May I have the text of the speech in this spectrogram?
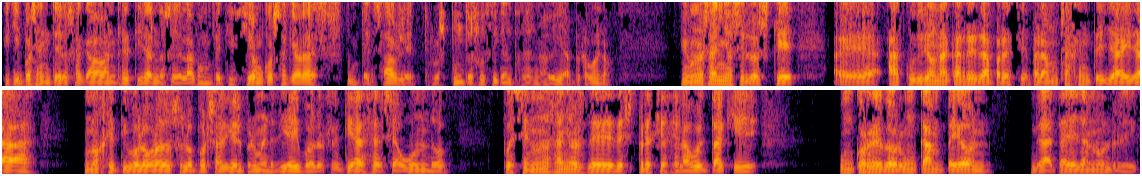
equipos enteros acababan retirándose de la competición, cosa que ahora es impensable, por los puntos UCI que entonces no había, pero bueno, en unos años en los que eh, acudir a una carrera para, para mucha gente ya era un objetivo logrado solo por salir el primer día y por retirarse el segundo, pues en unos años de desprecio hacia la vuelta que un corredor, un campeón de la talla Jan Ulrich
